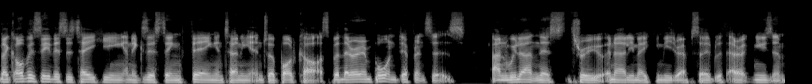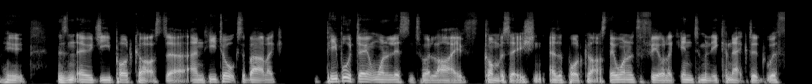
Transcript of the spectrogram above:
like obviously this is taking an existing thing and turning it into a podcast, but there are important differences. And we learned this through an early making media episode with Eric Nuzum, who is an OG podcaster. And he talks about like people don't want to listen to a live conversation as a podcast. They wanted to feel like intimately connected with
